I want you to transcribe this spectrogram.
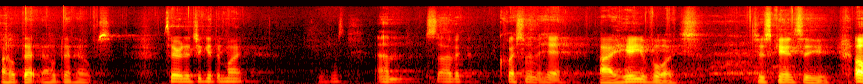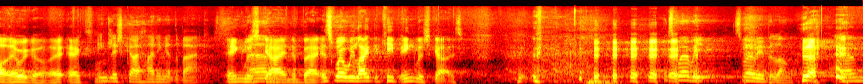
I, hope that, I hope that helps. Sarah, did you get the mic? Um, so I have a question over here. I hear your voice. Just can't see you. Oh, there we go. Excellent. English guy hiding at the back. English um, guy in the back. It's where we like to keep English guys. it's where we it's where we belong. Um,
